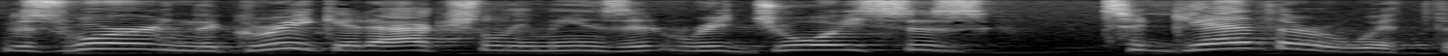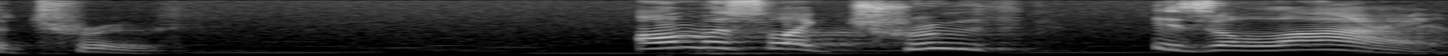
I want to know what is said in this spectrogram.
This word in the Greek, it actually means it rejoices together with the truth almost like truth is alive.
